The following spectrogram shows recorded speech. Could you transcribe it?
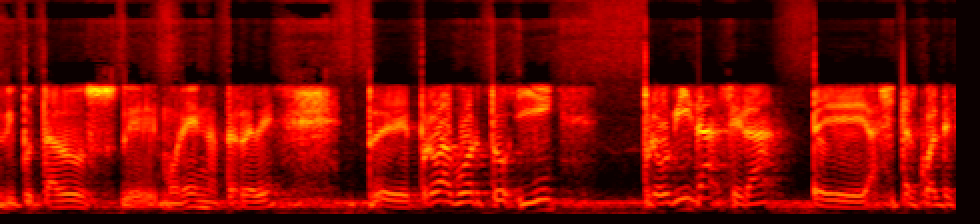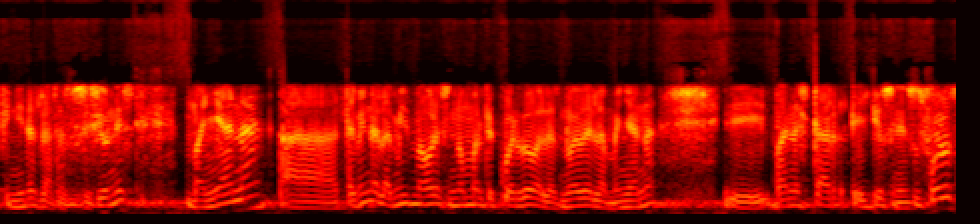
diputados de Morena PRD pro aborto y Provida será eh, así tal cual definidas las asociaciones. Mañana, también a la misma hora, si no mal recuerdo, a las 9 de la mañana, eh, van a estar ellos en esos foros.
